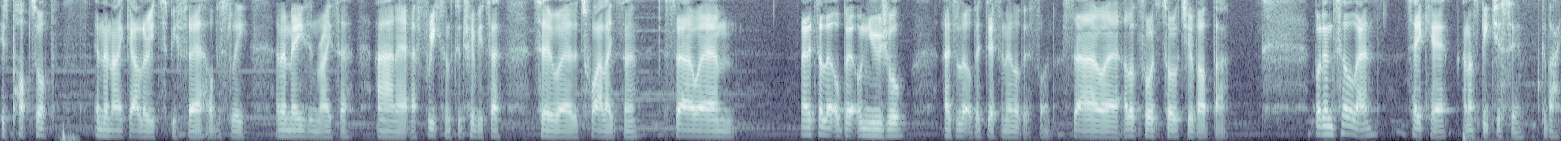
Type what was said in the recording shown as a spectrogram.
he's popped up in the Night Gallery. To be fair, obviously an amazing writer and a, a frequent contributor to uh, the Twilight Zone. So, um, and it's a little bit unusual. It's a little bit different, a little bit fun. So uh, I look forward to talking to you about that. But until then, take care, and I'll speak to you soon. Goodbye.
